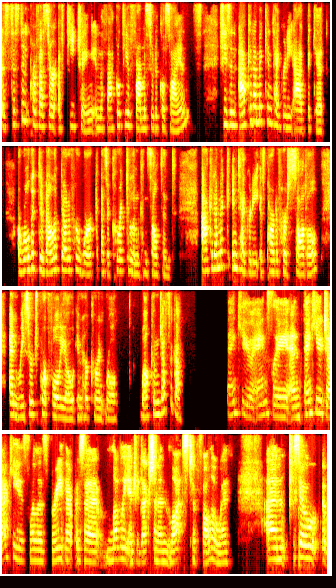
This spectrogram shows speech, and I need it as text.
assistant professor of teaching in the Faculty of Pharmaceutical Science. She's an academic integrity advocate, a role that developed out of her work as a curriculum consultant. Academic integrity is part of her SOTL and research portfolio in her current role. Welcome, Jessica. Thank you, Ainsley, and thank you, Jackie, as well as Bree. That was a lovely introduction and lots to follow with. Um, so uh,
